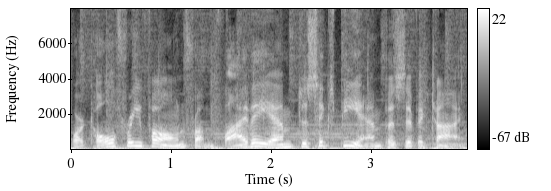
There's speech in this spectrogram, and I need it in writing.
or toll-free phone from 5 a.m. to 6 p.m. Pacific Time.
